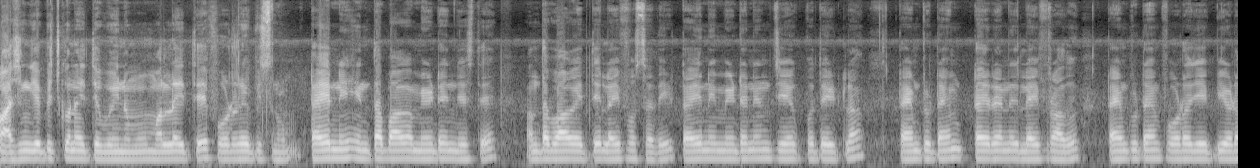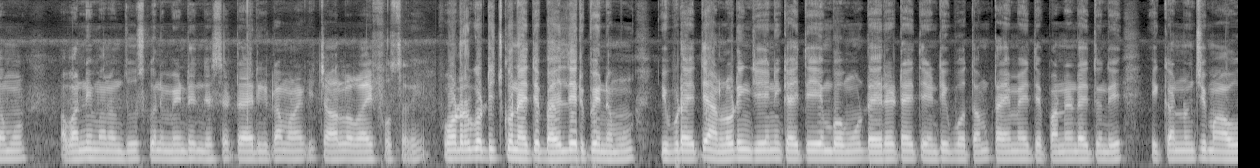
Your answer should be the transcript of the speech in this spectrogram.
వాషింగ్ చేపించుకొని అయితే పోయినాము. మళ్ళీ అయితే ఫోటో వేపిస్తున్నాం. టైర్ని ఎంత బాగా మెయింటైన్ చేస్తే అంత బాగా అయితే లైఫ్ వస్తుంది. టైర్ని మెయింటెనెన్స్ చేయకపోతే ఇట్లా టైం టు టైం టైర్ అనేది లైఫ్ రాదు. టైం టు టైం ఫోటో చేపియడము అవన్నీ మనం చూసుకొని మెయింటైన్ చేస్తే టైర్ ఇట్లా మనకి చాలా లైఫ్ వస్తుంది. ఫోల్డర్ కొట్టించుకొని అయితే బయలుదేరిపోయినాము. ఇప్పుడైతే అన్లోడింగ్ చేయడానికి అయితే ఏం పోము. డైరెక్ట్ అయితే ఇంటికి పోతాం. టైం అయితే పన్నెండు అవుతుంది ఇక్కడ నుంచి మా ఊ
